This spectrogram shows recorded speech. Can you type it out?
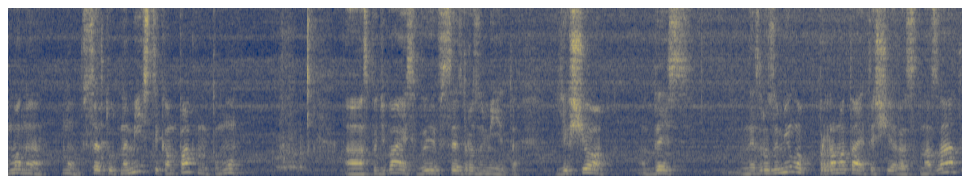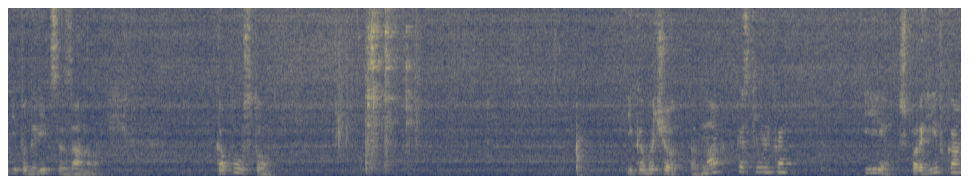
У мене ну, все тут на місці, компактно, тому сподіваюсь, ви все зрозумієте. Якщо десь не зрозуміло, промотайте ще раз назад і подивіться заново. Капусту і кабачок одна кастрюлька, і шпаргівка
